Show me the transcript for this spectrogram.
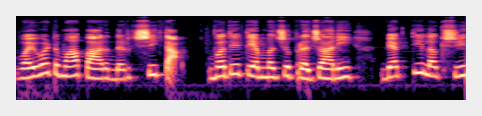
વહીવટમાં પારદર્શિતા વધે તેમજ પ્રજાની વ્યક્તિલક્ષી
